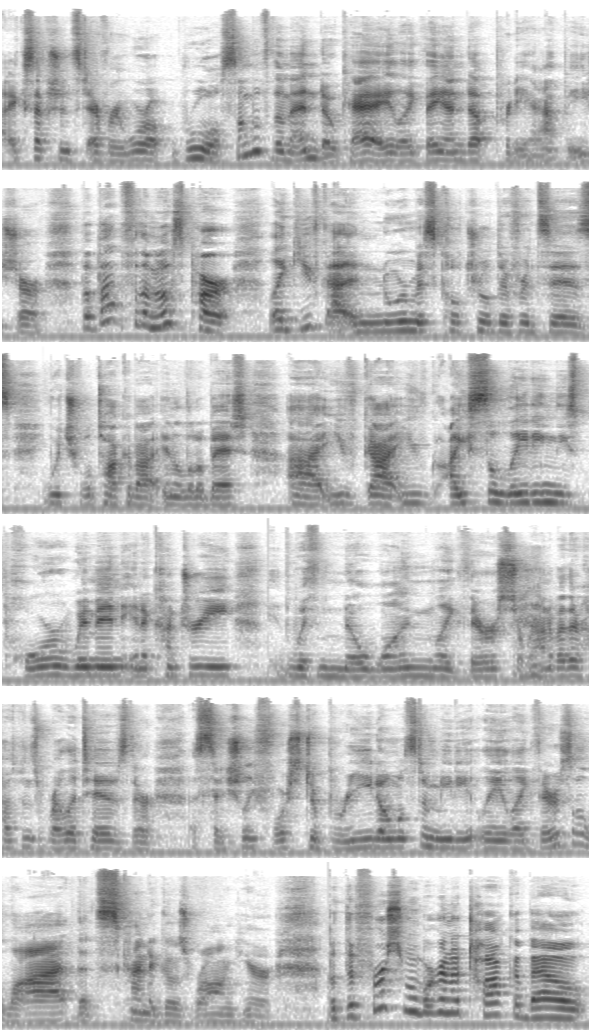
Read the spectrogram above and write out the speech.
exceptions to every world, rule. Some of them end okay, like they end up pretty happy, sure. But but for the most part, like you've got enormous cultural differences, which we'll talk about in a little bit. Uh, you've got you isolating these poor women in a country with no one. Like they're surrounded by their husband's relatives. They're essentially forced to breed almost immediately. Like there's a lot that's kind of goes wrong here. But the first one we're going to talk about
